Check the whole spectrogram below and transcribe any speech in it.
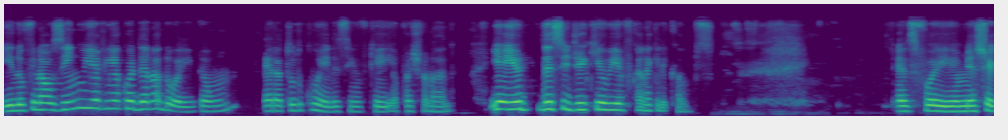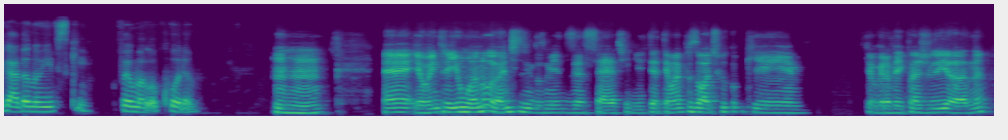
E no finalzinho ia vir a coordenadora, então era tudo com ele, assim, eu fiquei apaixonada. E aí eu decidi que eu ia ficar naquele campus. Essa foi a minha chegada no IFSC. Foi uma loucura. Uhum. É, eu entrei um ano antes, em 2017, e tem até um episódio que, que eu gravei com a Juliana,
